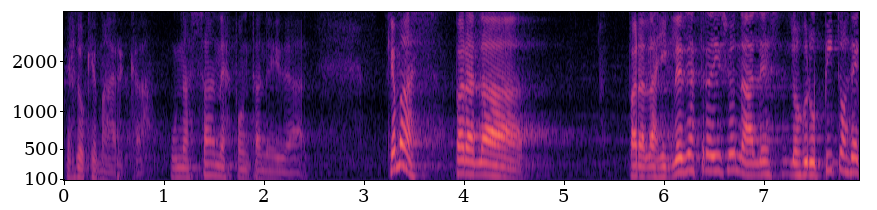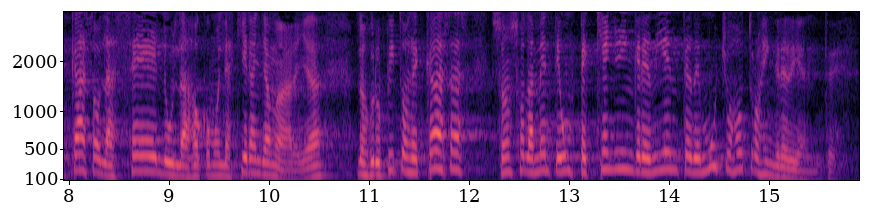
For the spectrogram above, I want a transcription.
es lo que marca, una sana espontaneidad. ¿Qué más? Para, la, para las iglesias tradicionales, los grupitos de casa o las células o como les quieran llamar, ¿ya? los grupitos de casas son solamente un pequeño ingrediente de muchos otros ingredientes.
